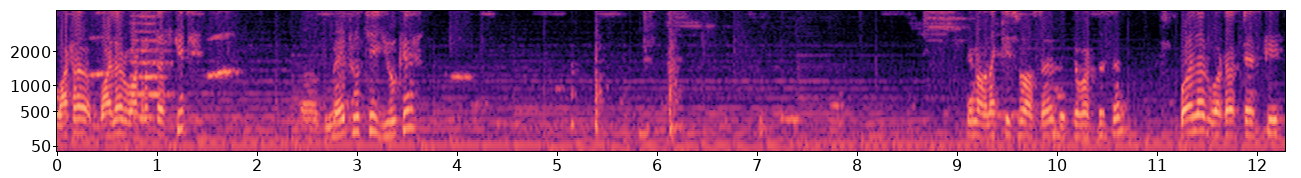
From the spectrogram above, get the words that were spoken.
water boiler water test kit made হচ্ছে ইউকে এখানে অনেক কিছু আছে, দেখতে পারতেছেন। Boiler water test kit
